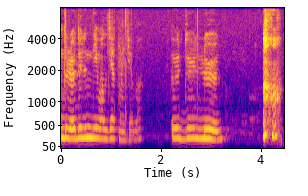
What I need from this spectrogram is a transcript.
Dur ödülün diyeyim alacak mı acaba? Ödülün.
